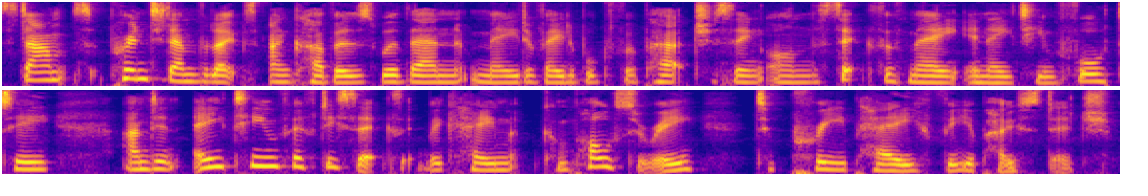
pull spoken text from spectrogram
Stamps, printed envelopes, and covers were then made available for purchasing on the 6th of May in 1840, and in 1856 it became compulsory to prepay for your postage.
